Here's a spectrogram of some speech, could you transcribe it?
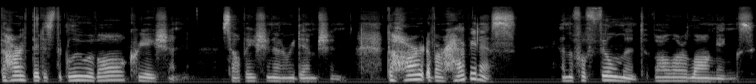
The heart that is the glue of all creation, salvation and redemption. The heart of our happiness and the fulfillment of all our longings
